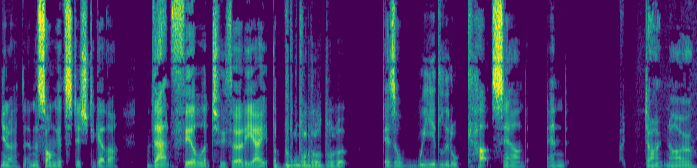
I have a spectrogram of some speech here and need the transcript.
you know, and the song gets stitched together. That fill at two thirty eight, the there's a weird little cut sound, and I don't know.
